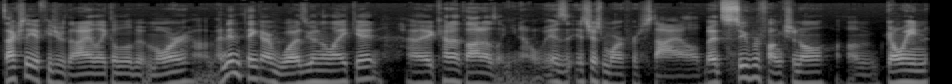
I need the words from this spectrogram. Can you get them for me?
It's actually a feature that I like a little bit more. Um, I didn't think I was going to like it. I kind of thought I was like, you know, it's, it's just more for style, but it's super functional. Um, going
